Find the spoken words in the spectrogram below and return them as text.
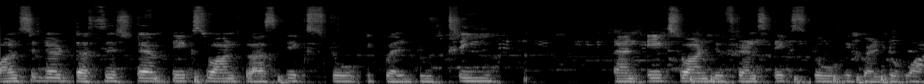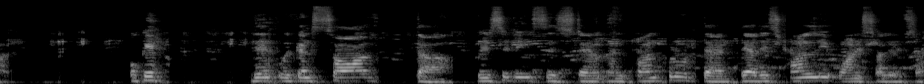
consider the system x1 plus x2 equal to 3 and x1 difference x2 equal to 1. Okay, then we can solve the preceding system and conclude that there is only one solution.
